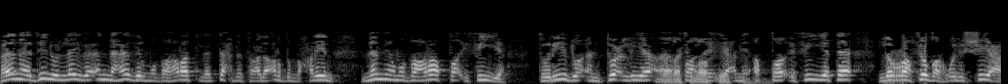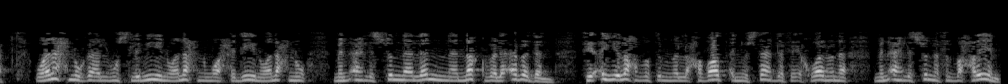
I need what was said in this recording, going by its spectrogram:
فأنا أدين الليل بأن هذه المظاهرات التي تحدث على أرض البحرين لم هي مظاهرات طائفية. تريد أن تعلي. يعني الطائفية للرافضة وللشيعة ونحن كالمسلمين ونحن موحدين ونحن من أهل السنة لن نقبل أبدا في أي لحظة من اللحظات أن يستهدف إخواننا من أهل السنة في البحرين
